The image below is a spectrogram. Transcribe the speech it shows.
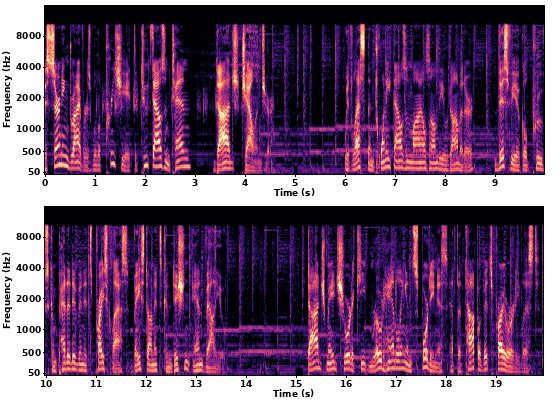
discerning drivers will appreciate the 2010 Dodge Challenger. With less than 20,000 miles on the odometer, this vehicle proves competitive in its price class based on its condition and value. Dodge made sure to keep road handling and sportiness at the top of its priority list.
